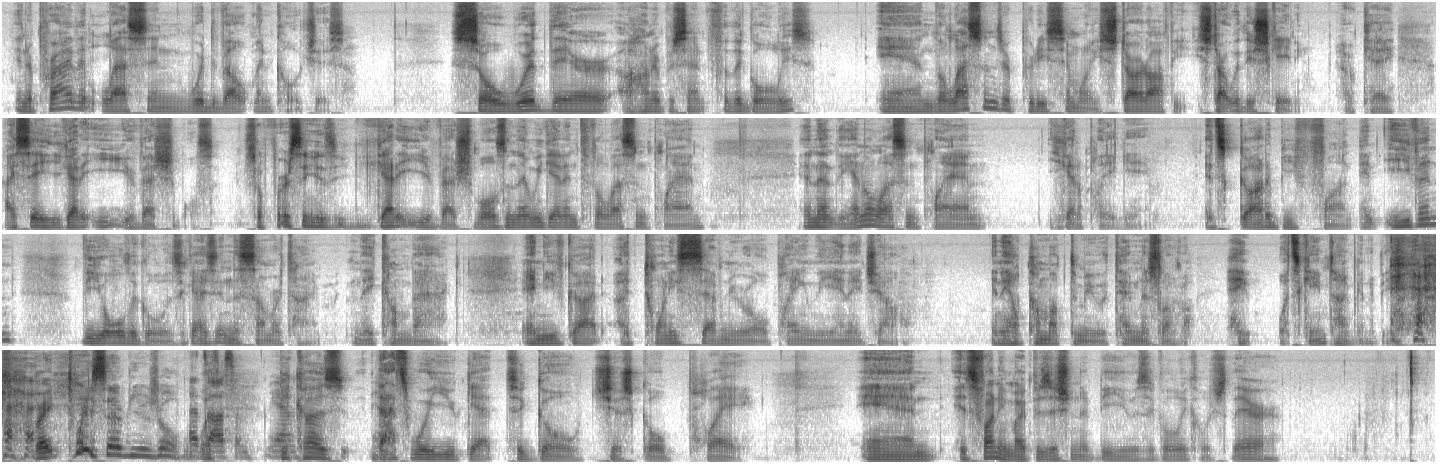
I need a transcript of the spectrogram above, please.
in a private lesson, we're development coaches. So we're there 100% for the goalies. And the lessons are pretty similar. You start off, you start with your skating, okay? I say you got to eat your vegetables. So first thing is you got to eat your vegetables, and then we get into the lesson plan. And then at the end of the lesson plan, you got to play a game. It's got to be fun. And even the older goalies, the guys in the summertime, and they come back, and you've got a 27 year old playing the NHL, and he'll come up to me with 10 minutes left and go, hey, what's game time going to be? right? 27 years old. That's What- awesome. Yeah. Because Yeah. that's where you get to go, just go play. And it's funny, my position at BU as a goalie coach there,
